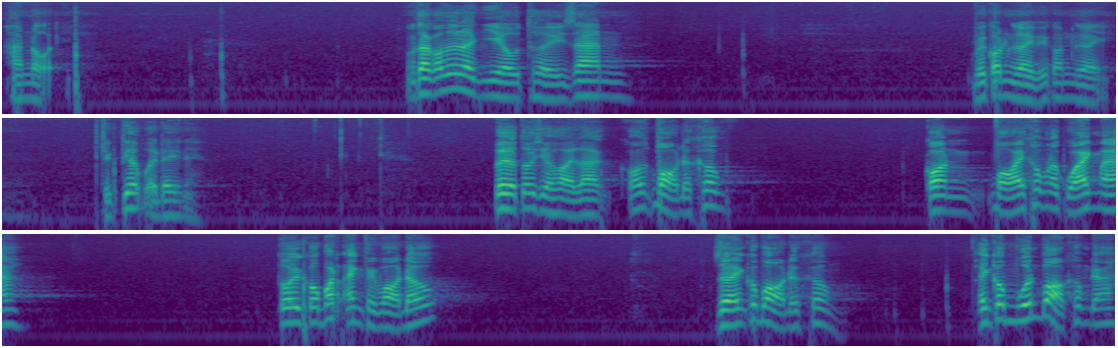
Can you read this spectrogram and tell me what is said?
Hà Nội chúng ta có rất là nhiều thời gian với con người, với con người trực tiếp ở đây này. Bây giờ tôi chỉ hỏi là có bỏ được không? Còn bỏ hay không là của anh mà. Tôi có bắt anh phải bỏ đâu? Giờ anh có bỏ được không? Anh có muốn bỏ không đã?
